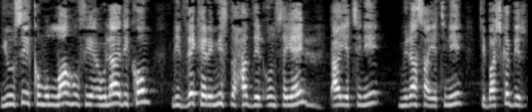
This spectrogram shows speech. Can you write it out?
Yusikumullahu fi evladikum lizzekeri mislu hazzil unseyeyn ayetini, miras ayetini ki başka bir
